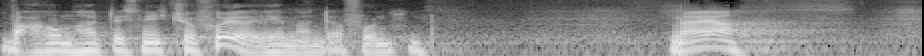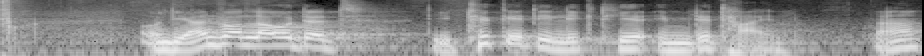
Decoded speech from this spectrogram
warum hat das nicht schon früher jemand erfunden? Naja, und die Antwort lautet, die Tücke, die liegt hier im Detail. Ja?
